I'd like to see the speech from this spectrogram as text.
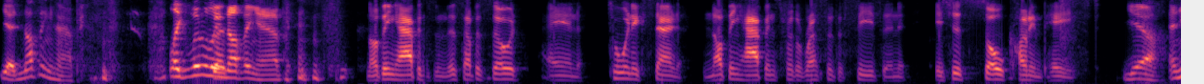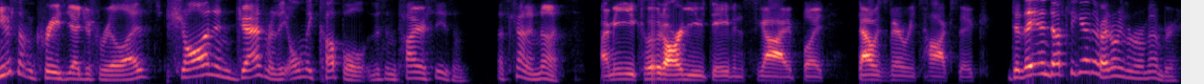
Yeah, nothing happens. like literally But- nothing happens. Nothing happens in this episode, and to an extent, nothing happens for the rest of the season. It's just so cut and paste. Yeah, and here's something crazy I just realized. Shawn and Jasmine are the only couple this entire season. That's kind of nuts. I mean, you could argue Dave and Sky, but that was very toxic. Did they end up together? I don't even remember.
